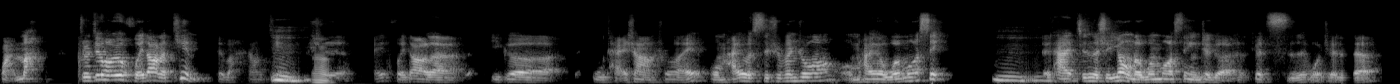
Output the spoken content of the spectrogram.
还嘛，就最后又回到了 Tim，对吧？然后 Tim 是哎，回到了一个舞台上，说哎，我们还有四十分钟哦，我们还有 one more thing，嗯，对他真的是用了 one more thing 这个这个词，我觉得。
